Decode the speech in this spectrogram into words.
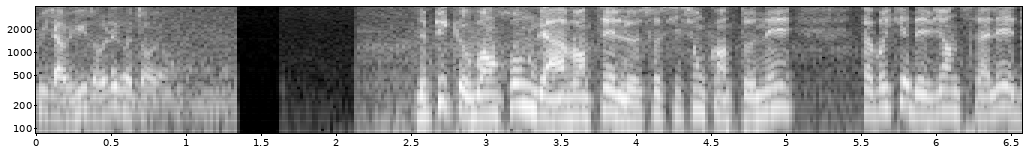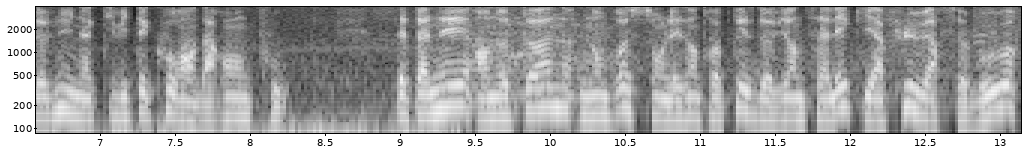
佢就起到呢个作用。Depuis que Wang Hong a inventé le saucisson cantonné, fabriquer des viandes salées est devenu une activité courante à Rangpu. Cette année, en automne, nombreuses sont les entreprises de viande salée qui affluent vers ce bourg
